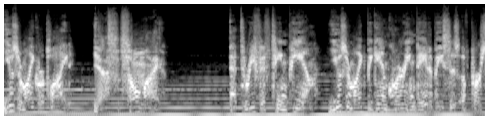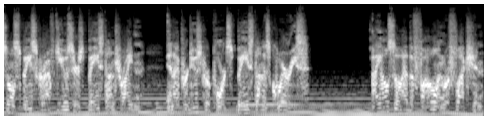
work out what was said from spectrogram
User Mike replied, Yes, so am I. At 3:15 p.m., user Mike began querying databases of personal spacecraft users based on Triton, and I produced reports based on his queries. I also had the following reflection.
